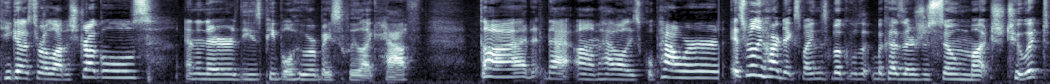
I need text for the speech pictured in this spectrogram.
He goes through a lot of struggles and then there are these people who are basically like half God that um, have all these cool powers. It's really hard to explain this book because there's just so much to it.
